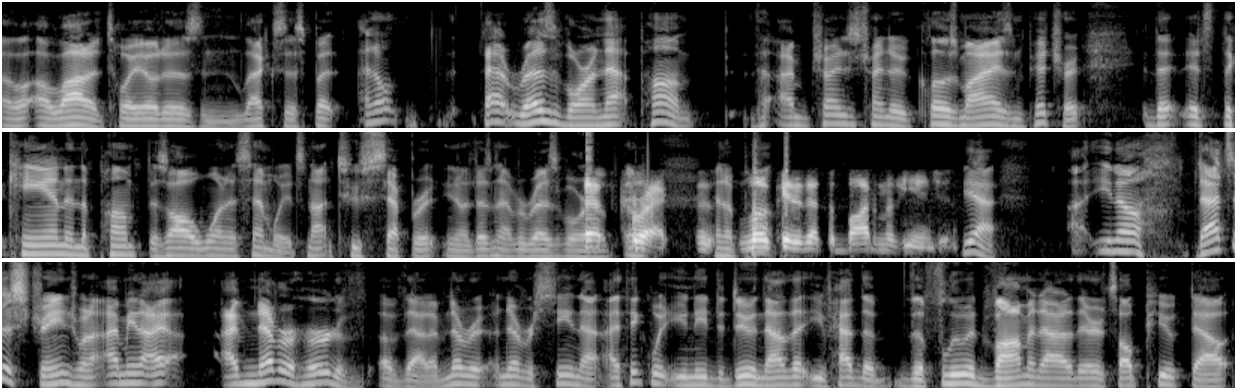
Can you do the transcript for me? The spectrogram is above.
A, a lot of Toyotas and Lexus, but I don't. That reservoir and that pump. I'm trying just trying to close my eyes and picture it. That it's the can and the pump is all one assembly. It's not two separate. You know, it doesn't have a reservoir. That's and- correct. and a It's located at the bottom of the engine. Yeah, uh, you know that's a strange one. I mean, I I've never heard of, of that. I've never never seen that. I think what you need to do now that you've had the the fluid vomit out of there, it's all puked out.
